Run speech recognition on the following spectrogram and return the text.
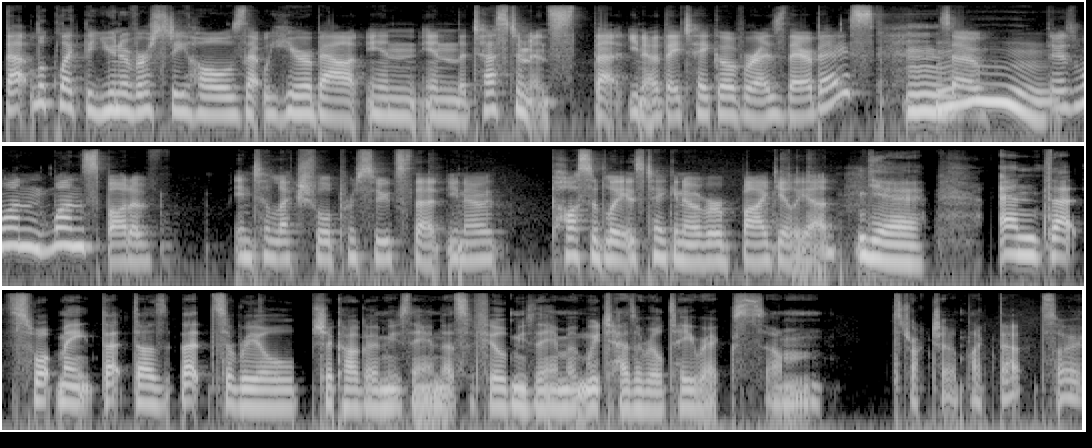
that looked like the university halls that we hear about in in the Testaments that you know they take over as their base. So there's one one spot of intellectual pursuits that you know possibly is taken over by Gilead. Yeah. And that swap meet, that does, that's a real Chicago museum. That's a field museum, which has a real T Rex um, structure like that. So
